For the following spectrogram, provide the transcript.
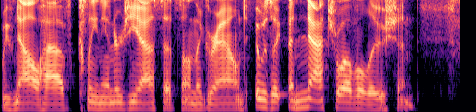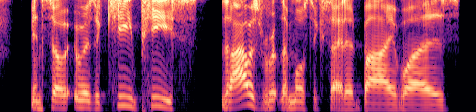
We now have clean energy assets on the ground. It was a, a natural evolution. And so it was a key piece that I was the most excited by was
